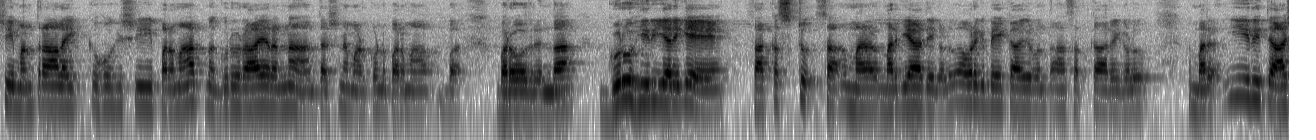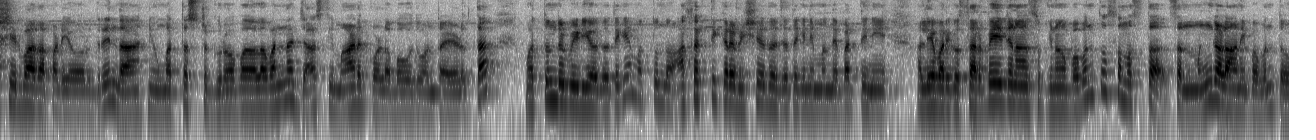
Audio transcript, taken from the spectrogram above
ಶ್ರೀ ಮಂತ್ರಾಲಯಕ್ಕೆ ಹೋಗಿ ಶ್ರೀ ಪರಮಾತ್ಮ ಗುರುರಾಯರನ್ನು ದರ್ಶನ ಮಾಡಿಕೊಂಡು ಪರಮ ಬರೋದರಿಂದ ಗುರು ಹಿರಿಯರಿಗೆ ಸಾಕಷ್ಟು ಸ ಮರ್ಯಾದೆಗಳು, ಅವರಿಗೆ ಬೇಕಾಗಿರುವಂತಹ ಸತ್ಕಾರ್ಯಗಳು, ಮರ ಈ ರೀತಿ ಆಶೀರ್ವಾದ ಪಡೆಯೋದ್ರಿಂದ ನೀವು ಮತ್ತಷ್ಟು ಗೃಹಬಲವನ್ನು ಜಾಸ್ತಿ ಮಾಡಿಕೊಳ್ಳಬಹುದು ಅಂತ ಹೇಳುತ್ತಾ ಮತ್ತೊಂದು ವಿಡಿಯೋ ಜೊತೆಗೆ ಮತ್ತೊಂದು ಆಸಕ್ತಿಕರ ವಿಷಯದ ಜೊತೆಗೆ ನಿಮ್ಮ ಮುಂದೆ ಬರ್ತೀನಿ. ಅಲ್ಲಿಯವರೆಗೂ ಸರ್ವೇ ಜನ ಸುಖಿನೋ ಭವಂತು, ಸಮಸ್ತ ಸನ್ಮಂಗಳಾನಿ ಭವಂತು.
